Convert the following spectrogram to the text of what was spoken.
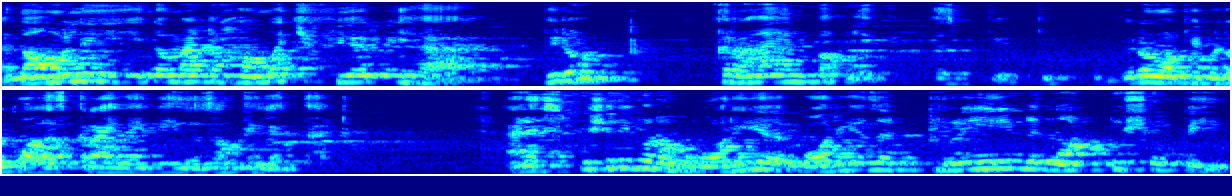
normally, no matter how much fear we have, we don't cry in public. We don't want people to call us crybabies or something like that. And especially for a warrior, warriors are trained not to show pain,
